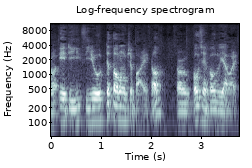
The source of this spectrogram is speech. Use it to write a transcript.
တော့ AD0 တက်သုံးလုံးဖြစ်ပါတယ်เนาะ ကျွန်တော်ပုံရှင်ပုံလို့ရပါတယ်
